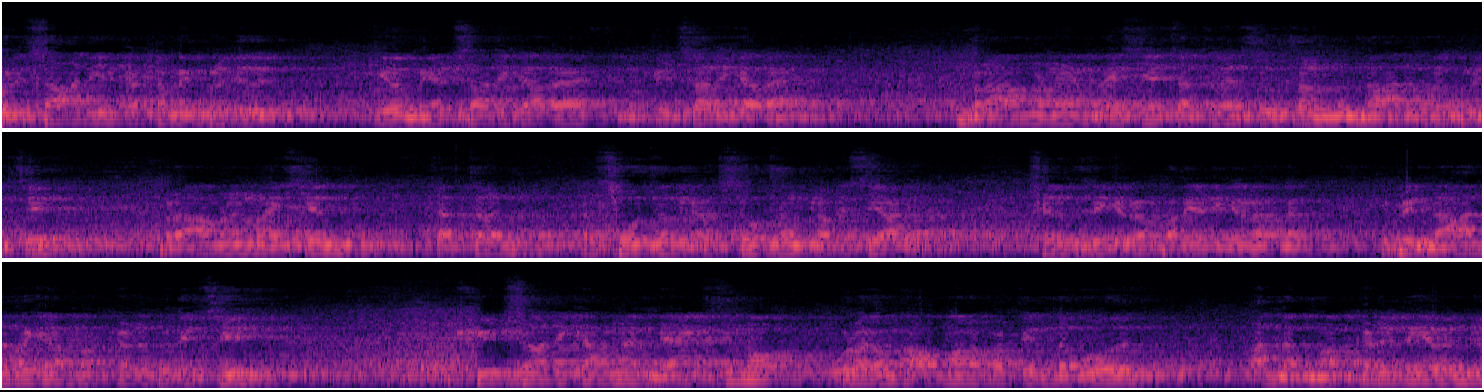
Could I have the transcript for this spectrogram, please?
ஒரு சாதிய கட்டமைப்பு இருக்குது. இவன் மேல் சாதிக்காரன் இவன் கீழ் சாதிக்காரன் பிராமணன் வைசியன் சத்திரன் சூத்திரன் நாலு பேர் பிரித்து பிராமணன் வைசியன் சத்திரன் சூத்திரன் சூத்திரன் கடைசியாக செருப்பு தைக்கிறவன் பறையடிக்கிறவன் இப்படி நாலு வகையாக மக்களை பிரித்து கீழ் சாதிக்காரனை மேக்சிமம் உலகம் அவமானப்பட்டிருந்த போது அந்த மக்களிலே வந்து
